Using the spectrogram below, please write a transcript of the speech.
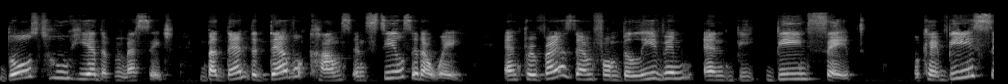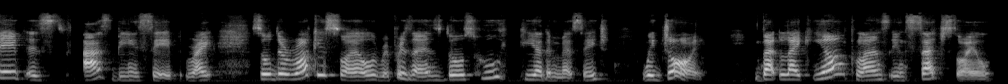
those who hear the message but then the devil comes and steals it away and prevents them from believing and be, being saved. Okay, being saved is us being saved, right? So the rocky soil represents those who hear the message with joy. But like young plants in such soil,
